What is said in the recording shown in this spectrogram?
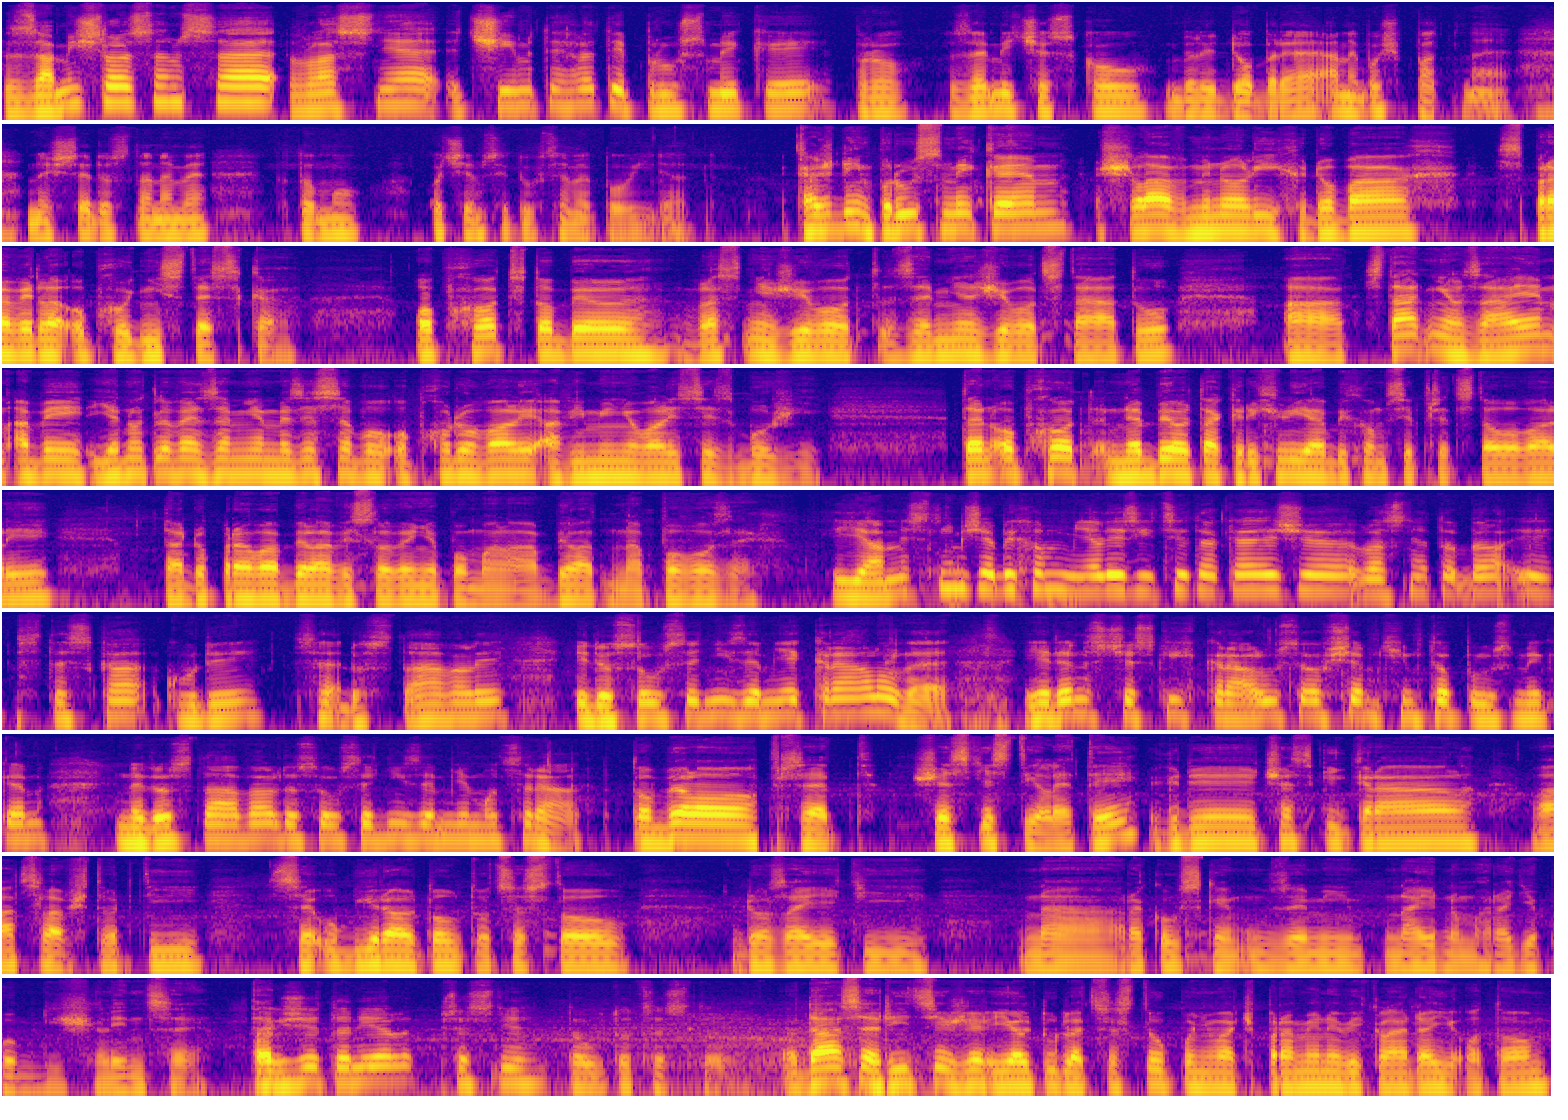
Zamýšlel jsem se vlastně, čím tyhle ty průsmyky pro zemi českou byly dobré anebo špatné, než se dostaneme k tomu, o čem si tu chceme povídat. Každým průsmykem šla v minulých dobách zpravidla obchodní stezka. Obchod to byl vlastně život země, život státu a stát měl zájem, aby jednotlivé země mezi sebou obchodovaly a vyměňovaly si zboží. Ten obchod nebyl tak rychlý, jak bychom si představovali. Ta doprava byla vysloveně pomalá, byla na povozech. Já myslím, že bychom měli říci také, že vlastně to byla i stezka, kudy se dostávali i do sousední země králové. Jeden z českých králů se ovšem tímto průsmykem nedostával do sousední země moc rád. To bylo před 600 lety, kdy český král Václav IV. se ubíral touto cestou do zajetí na rakouském území na jednom hradě poblíž Lince. Takže ten jel přesně touto cestou. Dá se říci, že jel tuhle cestou, poněvadž prameny vykládají o tom,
